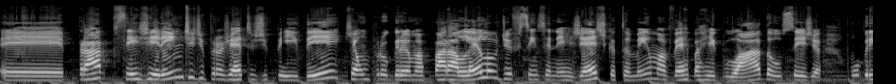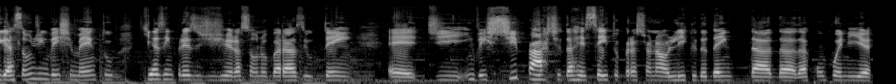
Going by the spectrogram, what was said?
é, para ser gerente de projetos de P&D, que é um programa paralelo ao de eficiência energética, também uma verba regulada, ou seja, uma obrigação de investimento que as empresas de geração no Brasil têm é, de investir parte da receita operacional líquida da, da, da companhia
